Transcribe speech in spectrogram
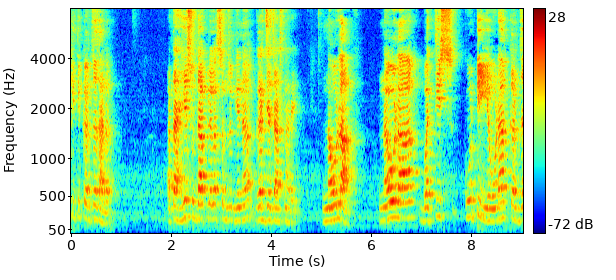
किती कर्ज झालं? आता हे सुद्धा आपल्याला समजून घेणं गरजेचं असणार आहे. नऊ लाख नऊ लाख बत्तीस कोटी एवढा कर्ज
